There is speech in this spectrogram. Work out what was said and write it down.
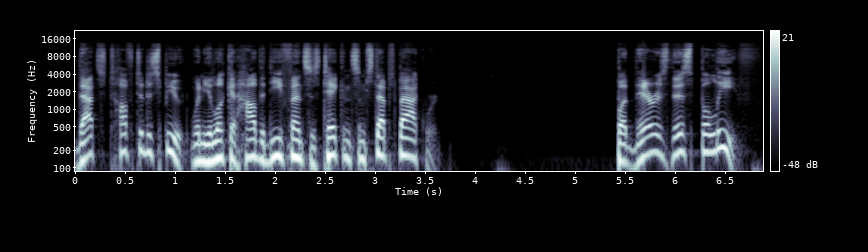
that's tough to dispute when you look at how the defense has taken some steps backward. But there is this belief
